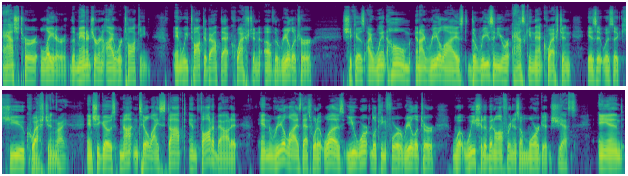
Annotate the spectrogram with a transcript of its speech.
asked her later, the manager and I were talking, and we talked about that question of the realtor. She goes, I went home and I realized the reason you were asking that question is it was a cue question. Right. And she goes, Not until I stopped and thought about it and realized that's what it was. You weren't looking for a realtor. What we should have been offering is a mortgage Yes. and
